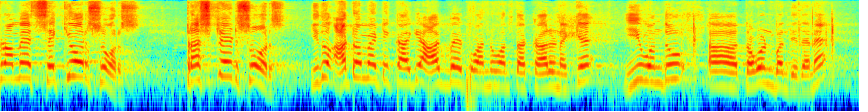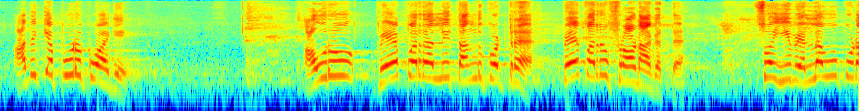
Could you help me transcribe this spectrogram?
from a secure source trusted source ಇದು ಆಟೋಮ್ಯಾಟಿಕ್ ಆಗಿ ಆಗಬೇಕು ಅನ್ನುವಂಥ ಕಾರಣಕ್ಕೆ ಈ ಒಂದು ತಗೊಂಡು ಬಂದಿದ್ದೇನೆ ಅದಕ್ಕೆ ಪೂರಕವಾಗಿ ಅವರು ಪೇಪರಲ್ಲಿ ತಂದು ಕೊಟ್ಟರೆ ಪೇಪರು ಫ್ರಾಡ್ ಆಗುತ್ತೆ. ಸೊ ಇವೆಲ್ಲವೂ ಕೂಡ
